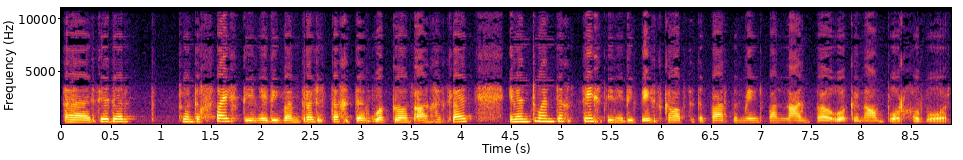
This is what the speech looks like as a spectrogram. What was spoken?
Uh sedert 2015 het die Windrusstigting ook by ons aangesluit en in 2016 het die Weskaapse Departement van Landbou ook in aanbod geword.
